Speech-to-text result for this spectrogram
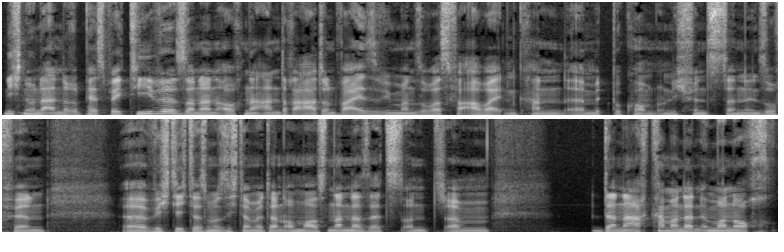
nicht nur eine andere Perspektive, sondern auch eine andere Art und Weise, wie man sowas verarbeiten kann, äh, mitbekommt. Und ich finde es dann insofern äh, wichtig, dass man sich damit dann auch mal auseinandersetzt. Und ähm, danach kann man dann immer noch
